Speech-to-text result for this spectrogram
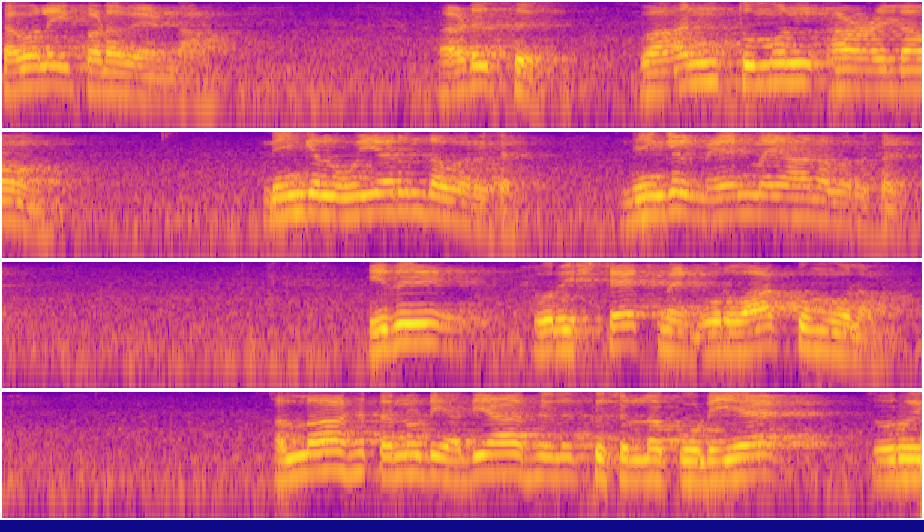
கவலைப்பட வேண்டாம். அடுத்து வன் துமுல் ஆழம் நீங்கள் உயர்ந்தவர்கள் நீங்கள் மேன்மையானவர்கள். இது ஒரு ஸ்டேட்மெண்ட் ஒரு வாக்கு மூலம் அல்லாஹ் தன்னுடைய அடியார்களுக்கு சொல்லக்கூடிய ஒரு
